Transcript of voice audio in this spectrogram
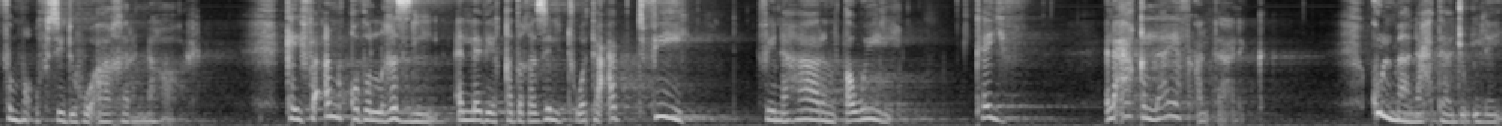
ثم أفسده آخر النهار؟ كيف أنقض الغزل الذي قد غزلت وتعبت فيه في نهار طويل؟ كيف؟ العاقل لا يفعل ذلك. كل ما نحتاج إليه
